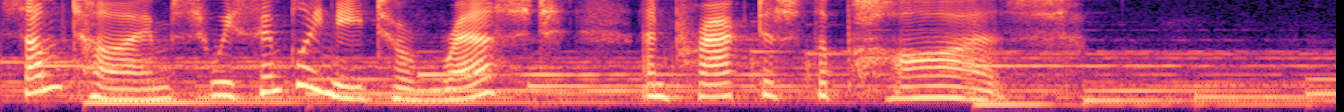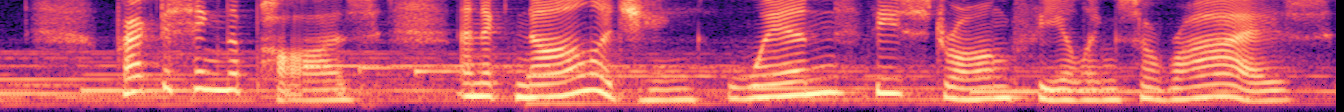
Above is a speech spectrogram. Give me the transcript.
Sometimes we simply need to rest and practice the pause. Practicing the pause and acknowledging when these strong feelings arise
